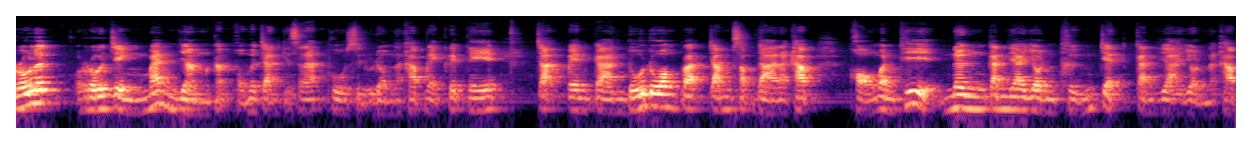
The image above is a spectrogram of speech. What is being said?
รู้ลึกรู้จริงแม่นยำกับผมอาจารย์กฤษณะภูสิรุดมนะครับ ในคลิปนี้จะเป็นการดูดวงประจำสัปดาห์นะครับ ของวันที่ 1 กันยายนถึง 7 กันยายนนะครับ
